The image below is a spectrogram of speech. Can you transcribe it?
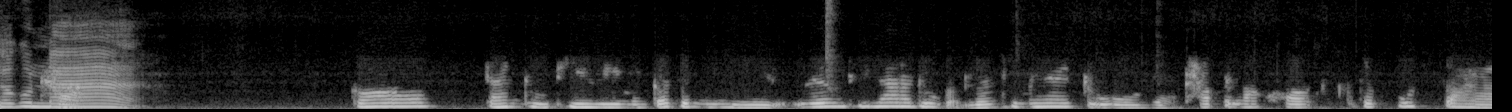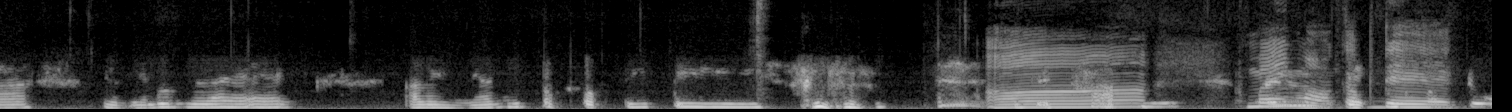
คะคุณแม่ค่ะก็ การดูทีวีมันก็จะมีเรื่องที่น่าดูกับเรื่องที่ไม่น่าดู อย่างถ้าเป็นละครก็จะพูดจาอย่างนี้รุนแรงอะไรอย่างเงี้ยมีตบตบตีตีอ๋อเป็นภาพไม่เหมาะกับเด็กดู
